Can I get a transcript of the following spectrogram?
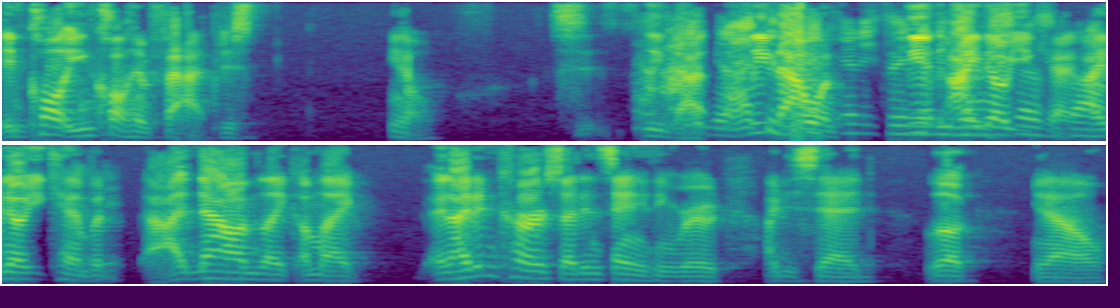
and call you can call him fat. Just you know, Leave I that. mean, I leave can that one. Leave, I know you can. I know you can. But I, now I'm like, I'm like, and I didn't curse. I didn't say anything rude. I just said, look, you know,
